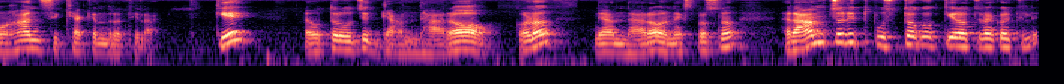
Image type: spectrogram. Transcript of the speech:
ମହାନ ଶିକ୍ଷା କେନ୍ଦ୍ର ଥିଲା? କିଏ? ଉତ୍ତର ହେଉଛି ଗାନ୍ଧାର। କ'ଣ? ଗାନ୍ଧାର। ନେକ୍ସଟ ପ୍ରଶ୍ନ। ରାମଚରିତ ପୁସ୍ତକ କିଏ ରଚନା କରିଥିଲେ?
